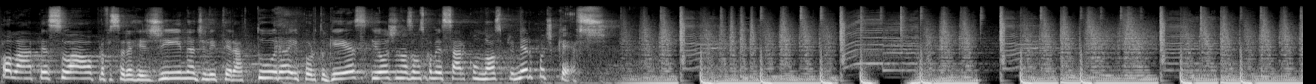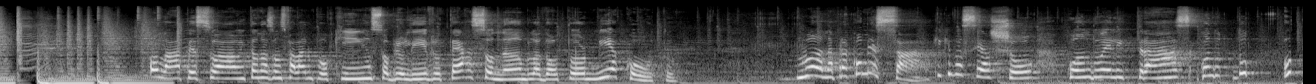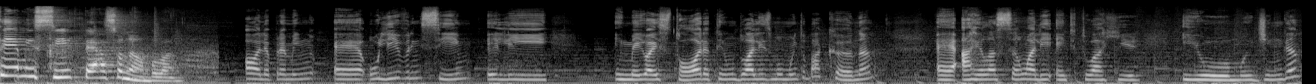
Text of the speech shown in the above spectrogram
Olá pessoal, professora Regina de Literatura e Português e hoje nós vamos começar com o nosso primeiro podcast. Olá pessoal, então nós vamos falar um pouquinho sobre o livro Terra Sonâmbula do autor Mia Couto. Luana, para começar, o que, que, você achou quando ele traz, quando do, o tema em si, Terra Sonâmbula? Olha, para mim, é, o livro em si, ele, em meio à história, tem um dualismo muito bacana. É, a relação ali entre Tuahir e o Mundinga.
